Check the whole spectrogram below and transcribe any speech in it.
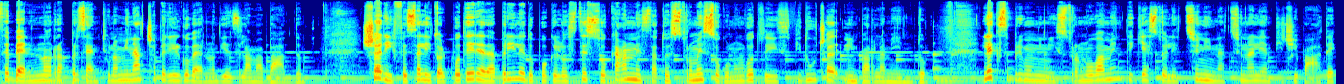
sebbene non rappresenti una minaccia per il governo di Islamabad. Sharif è salito al potere ad aprile dopo che lo stesso Khan è stato estromesso con un voto di sfiducia in Parlamento. L'ex primo ministro ha nuovamente chiesto elezioni nazionali anticipate,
